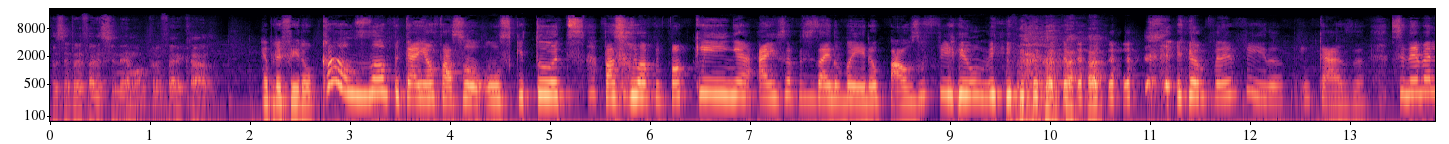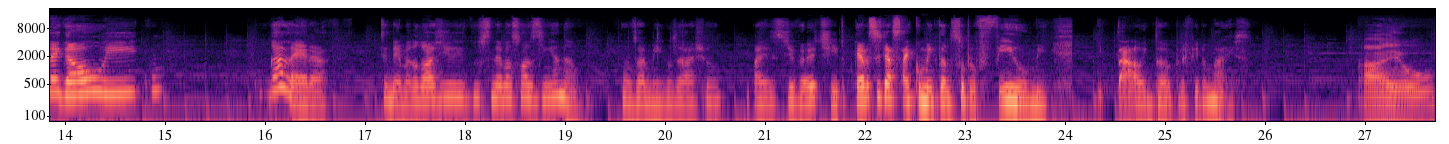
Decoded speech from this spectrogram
Você prefere cinema ou prefere casa? Eu prefiro casa, porque aí eu faço uns quitutes, faço uma pipoquinha, aí se eu precisar ir no banheiro eu pauso o filme. eu prefiro em casa. Cinema é legal ir com, com galera. Cinema, eu não gosto de ir no cinema sozinha, não. Com os amigos eu acho mais divertido. Porque aí você já sai comentando sobre o filme e tal, então eu prefiro mais. Ah, eu.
